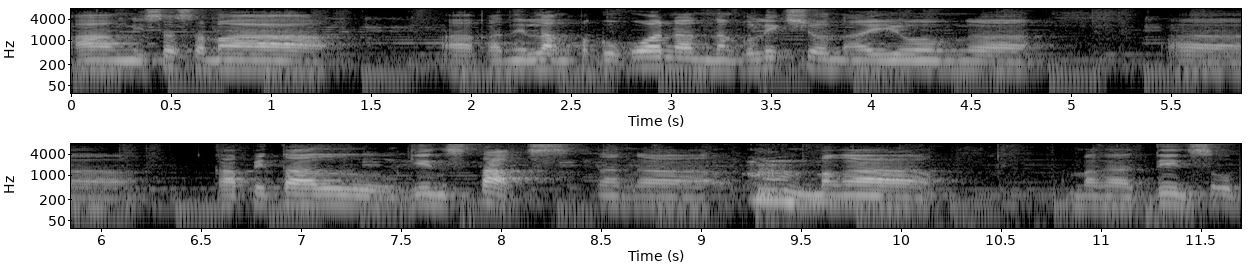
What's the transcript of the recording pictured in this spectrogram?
ang isa sa mga ah, kanilang pagkukuhanan ng collection ay yung ah, ah, capital gains tax ng ah, mga mga deeds of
